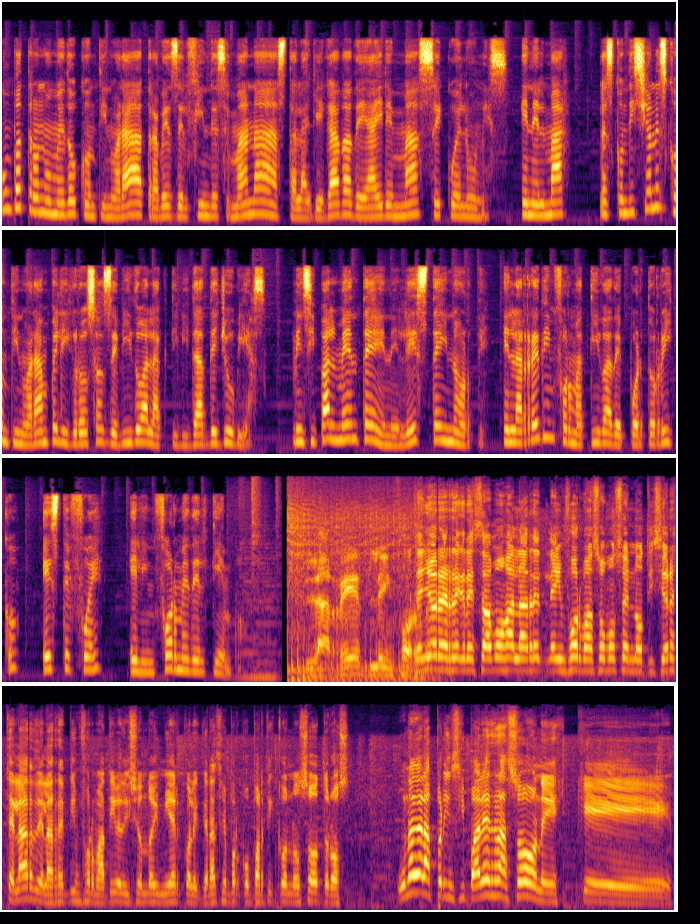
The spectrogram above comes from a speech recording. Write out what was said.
Un patrón húmedo continuará a través del fin de semana hasta la llegada de aire más seco el lunes. En el mar, las condiciones continuarán peligrosas debido a la actividad de lluvias, principalmente en el este y norte. En la red informativa de Puerto Rico, este fue el informe del tiempo. La red le informa. Señores, regresamos a la red Le Informa. Somos el noticiero estelar de la red informativa edición de hoy miércoles. Gracias por compartir con nosotros. Una de las principales razones que,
